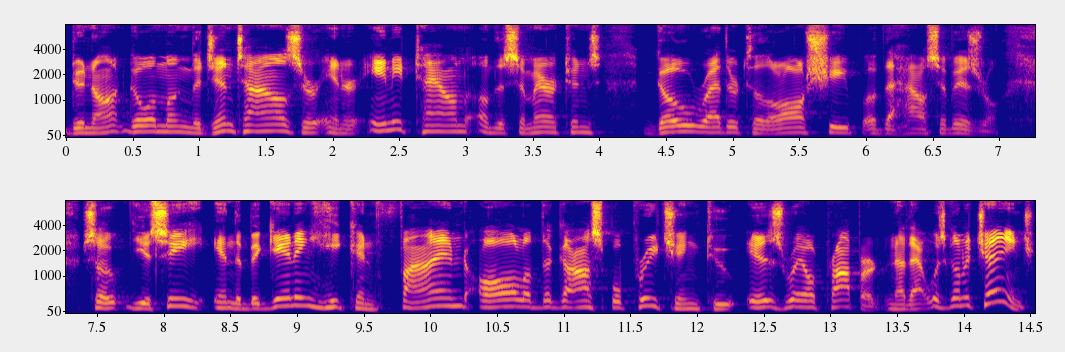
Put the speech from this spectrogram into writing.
Do not go among the Gentiles or enter any town of the Samaritans. Go rather to the lost sheep of the house of Israel. So you see, in the beginning, he confined all of the gospel preaching to Israel proper. Now that was going to change.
